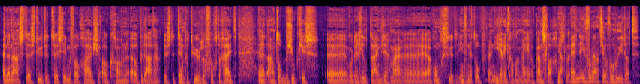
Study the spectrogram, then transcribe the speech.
En daarnaast stuurt het slimme vogelhuisje ook gewoon open data. Dus de temperatuur, luchtvochtigheid en het aantal bezoekjes uh, worden real-time zeg maar, uh, ja, rondgestuurd het internet op. En iedereen kan daarmee ook aan de slag. Ja, en informatie over hoe je dat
